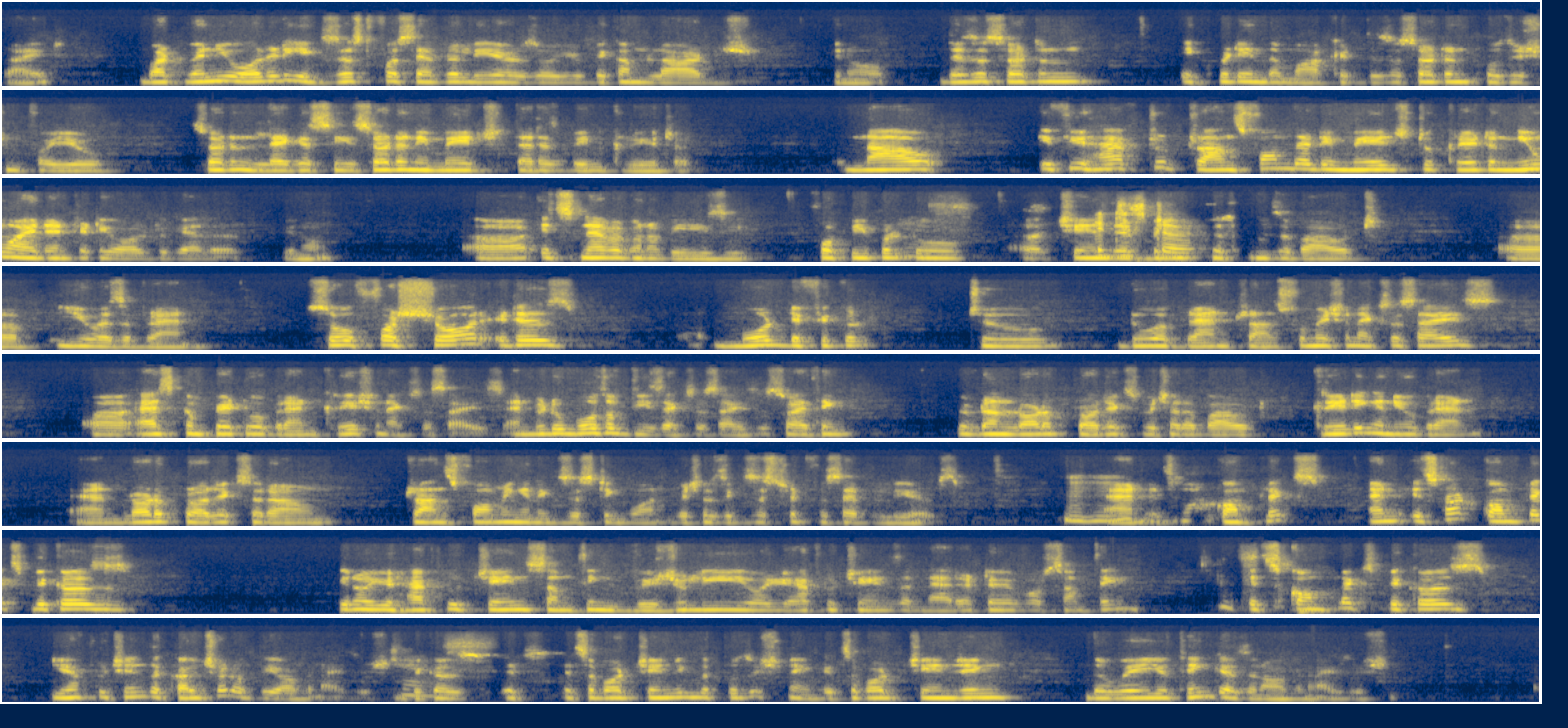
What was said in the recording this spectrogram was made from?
right? But when you already exist for several years or you become large, you know, there's a certain equity in the market. There's a certain position for you, certain legacy, certain image that has been created. Now, if you have to transform that image to create a new identity altogether, you know, uh, it's never going to be easy for people yes. to uh, change their belief systems about uh, you as a brand. So for sure, it is more difficult to do a brand transformation exercise uh, as compared to a brand creation exercise. And we do both of these exercises. So I think we've done a lot of projects which are about creating a new brand and a lot of projects around transforming an existing one, which has existed for several years. Mm-hmm. And it's more complex. And it's not complex because you know you have to change something visually or you have to change the narrative or something. It's complex because you have to change the culture of the organization yes. because it's it's about changing the positioning. It's about changing the way you think as an organization.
